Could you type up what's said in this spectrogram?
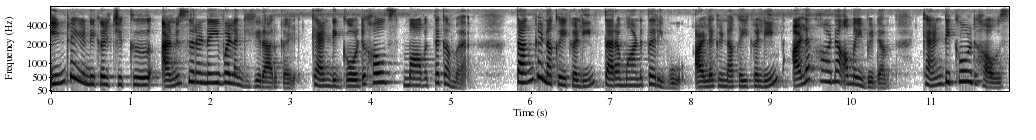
இன்றைய நிகழ்ச்சிக்கு அனுசரணை வழங்குகிறார்கள் கேண்டி கோல்டு ஹவுஸ் மாவட்டகம. தங்க நகைகளின் தரமான தெரிவு அழகு நகைகளின் அழகான அமைவிடம் கேண்டி கோல்டு ஹவுஸ்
